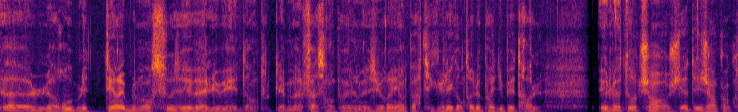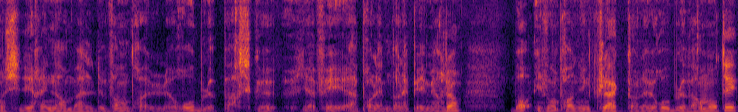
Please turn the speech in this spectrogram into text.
euh, le rouble est terriblement sous-évalué dans toutes les façons peut le mesurer, en particulier contre le prix du pétrole. Et le taux de change, il y a des gens qui ont considéré normal de vendre le rouble parce qu'il y avait un problème dans les pays émergents. Bon, ils vont prendre une claque quand le rouble va remonter.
